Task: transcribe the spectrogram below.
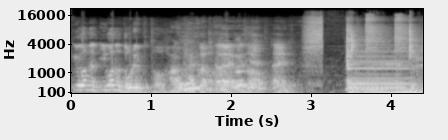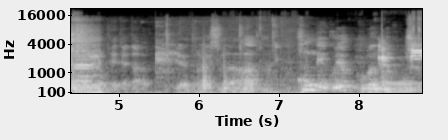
이거는 이거는 노래부터 하- 할 겁니다 네, 그래서 네. 네, 됐다. 예, 들어가겠습니다. 홍대 있고요. 9번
